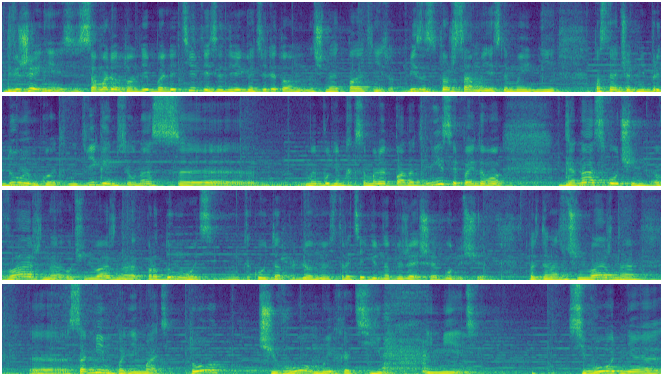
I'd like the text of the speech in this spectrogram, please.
движение, если самолет, он либо летит, если двигатель, то он начинает падать вниз. Вот в бизнесе то же самое, если мы не постоянно что-то не придумываем, куда-то не двигаемся, у нас э, мы будем как самолет падать вниз, и поэтому для нас очень важно, очень важно продумывать какую-то определенную стратегию на ближайшее будущее. То есть для нас очень важно э, самим понимать то, чего мы хотим иметь сегодня,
